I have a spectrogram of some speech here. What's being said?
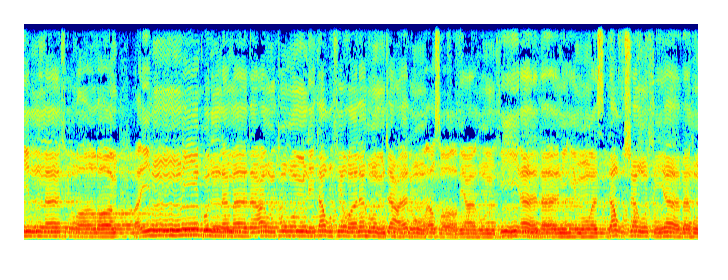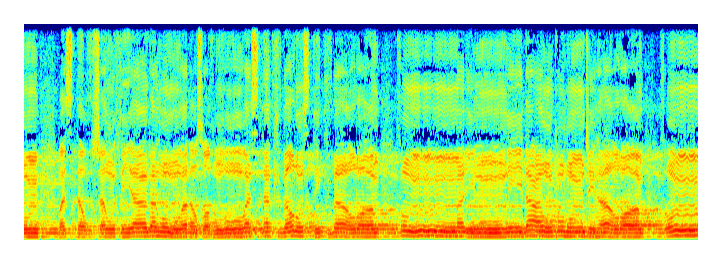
إلا فرارا. وإني كلما دعوتهم لتغفر لهم جعلوا أصابعهم في آذانهم واستغشوا ثيابهم واستغشوا ثيابهم وأصروا واستكبروا استكبارا. ثم إني دعوتهم جهارا. ثم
